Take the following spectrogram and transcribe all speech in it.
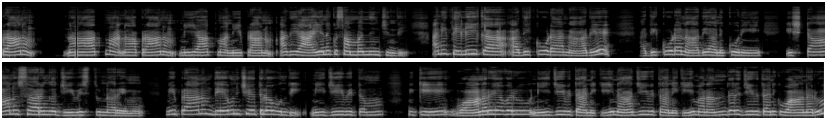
ప్రాణం నా ఆత్మ నా ప్రాణం నీ ఆత్మ నీ ప్రాణం అది ఆయనకు సంబంధించింది. అని తెలియక అది కూడా నాదే? అది కూడా నాదే అనుకొని ఇష్టానుసారంగా జీవిస్తున్నారేమో. నీ ప్రాణం దేవుని చేతిలో ఉంది. నీ జీవితంకి వానరు ఎవరు? నీ జీవితానికి నా జీవితానికి మనందరి జీవితానికి వానరు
